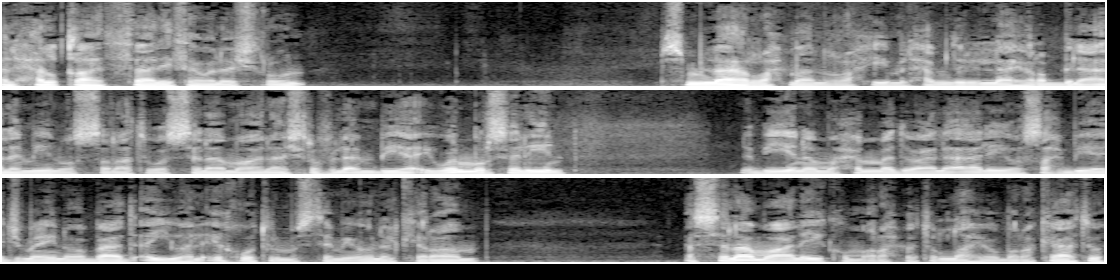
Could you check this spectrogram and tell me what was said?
الحلقة الثالثة والعشرون. بسم الله الرحمن الرحيم. الحمد لله رب العالمين والصلاة والسلام على أشرف الأنبياء والمرسلين. نبينا محمد وعلى آله وصحبه أجمعين. وبعد أيها الإخوة المستمعون الكرام السلام عليكم ورحمة الله وبركاته.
